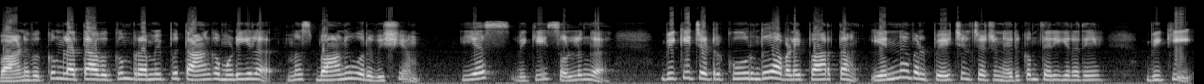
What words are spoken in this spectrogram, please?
பானுவுக்கும் லதாவுக்கும் பிரமிப்பு தாங்க முடியல. மிஸ் பானு ஒரு விஷயம். எஸ் விக்கி சொல்லுங்க. விக்கி சற்று கூர்ந்து அவளை பார்த்தான். என்ன அவள் பேச்சில் சற்று நெருக்கம் தெரிகிறதே? விக்கி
